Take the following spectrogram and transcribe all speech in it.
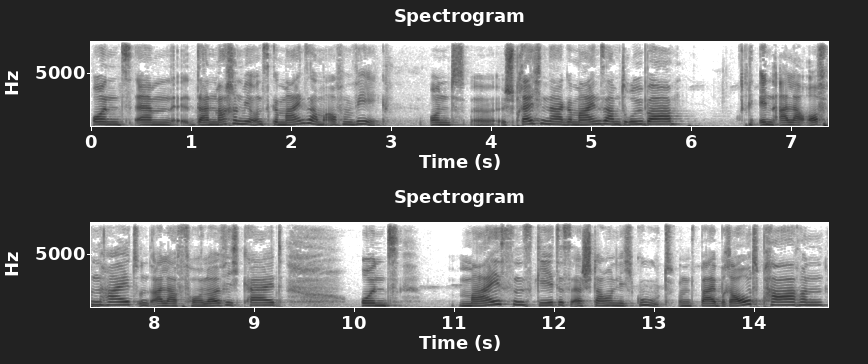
Und ähm, dann machen wir uns gemeinsam auf den Weg und äh, sprechen da gemeinsam drüber in aller Offenheit und aller Vorläufigkeit. Und meistens geht es erstaunlich gut. Und bei Brautpaaren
